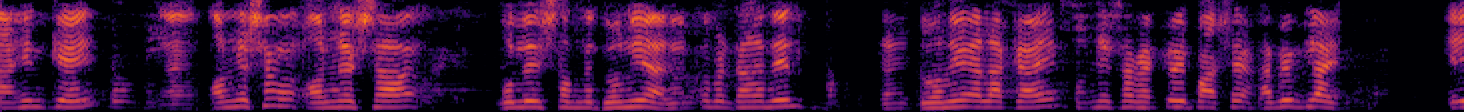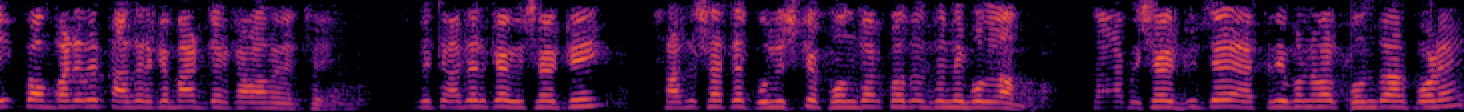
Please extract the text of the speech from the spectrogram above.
নাহিনকে অন্বেষা অন্বেষা বলির সামনে ধনিয়া রকমের থানাধীন ধনিয়া এলাকায় অন্বেষা ফ্যাক্টরির পাশে হাবিব লাইফ এই কোম্পানিতে তাদেরকে মারধর করা হয়েছে। আমি তাদেরকে বিষয়টি সাথে সাথে পুলিশকে ফোন দেওয়ার কথা জন্য বললাম। তারা বিষয়টিতে ত্রিপুরা ফোন দেওয়ার পরে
